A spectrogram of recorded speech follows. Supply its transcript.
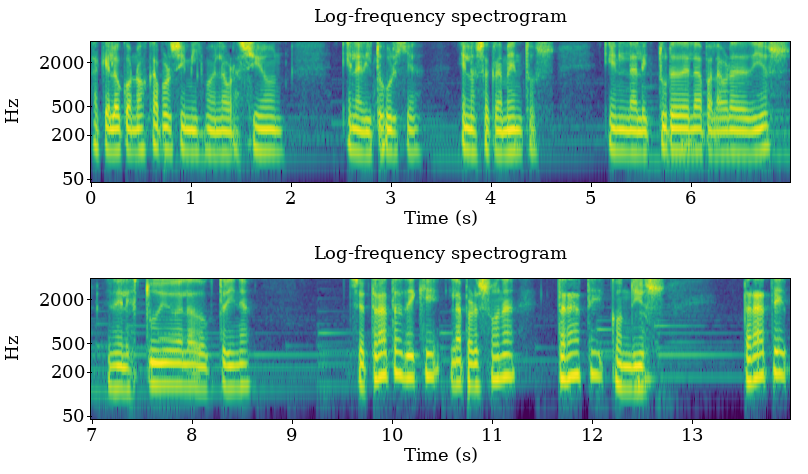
a que lo conozca por sí mismo en la oración, en la liturgia, en los sacramentos, en la lectura de la palabra de Dios, en el estudio de la doctrina. Se trata de que la persona trate con Dios, trate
